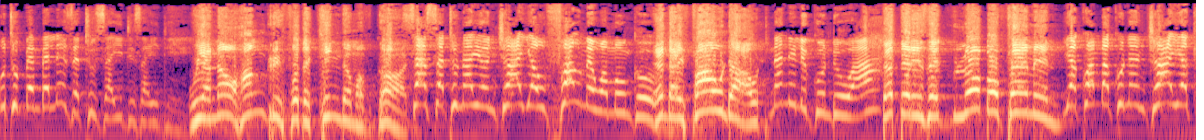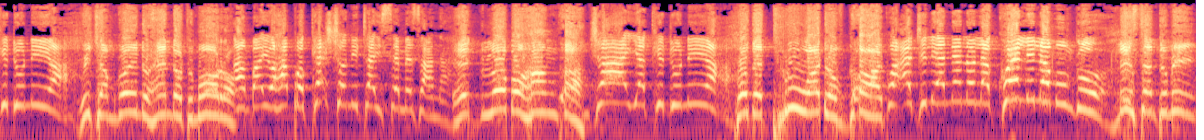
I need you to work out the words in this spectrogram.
utubembeleze tu zaidi zaidi We are now hungry for the kingdom of God. sasa tunayo njaa ya ufalme wa mungu And I found out na niligundua that there is a global famine ya kwamba kuna njaa ya kidunia which I'm going to handle tomorrow. ambayo hapo kesho nitaisemezana A global hunger njaa ya kidunia for the true word of God. kwa ajili ya neno la kweli la mungu Listen to me.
